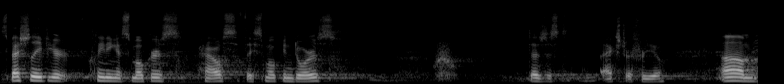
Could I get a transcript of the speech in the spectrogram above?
especially if you're cleaning a smoker's house, if they smoke indoors. Does just extra for you. Um,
